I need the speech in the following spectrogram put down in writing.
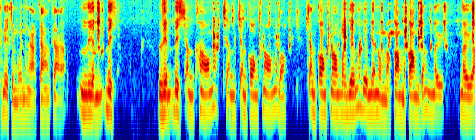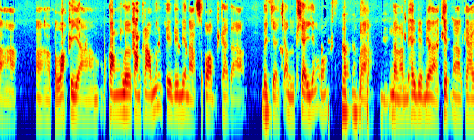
គ្នាជាមួយនឹងការការលៀនឌីសលៀនឌីសឆ្អឹងខ្នងឆ្អឹងឆ្អឹងកងខ្នងណាបង ឆ្អឹងកងខ្នងរបស់យើងវាមានមួយកង់មួយកង់អញ្ចឹងនៅនៅអាប្រឡោះពីកង់លើកង់ក្រោមហ្នឹងគេវាមានអាស្ទាប់គេថាដូចជាឆ្អឹងខ្ចីអញ្ចឹងបងបាទហ្នឹងហើយវាមានអាចិត្តគេហៅ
